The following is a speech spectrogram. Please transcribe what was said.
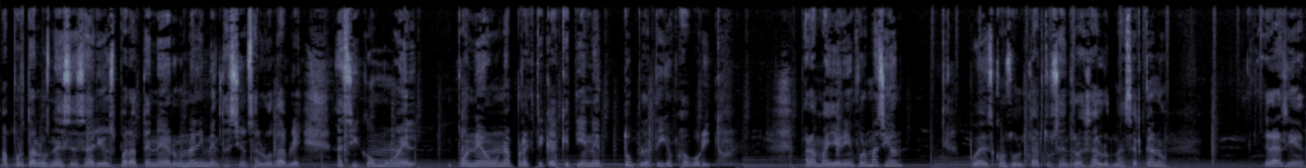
aporta los necesarios para tener una alimentación saludable, así como el poner una práctica que tiene tu platillo favorito. Para mayor información, puedes consultar tu centro de salud más cercano. Gracias.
